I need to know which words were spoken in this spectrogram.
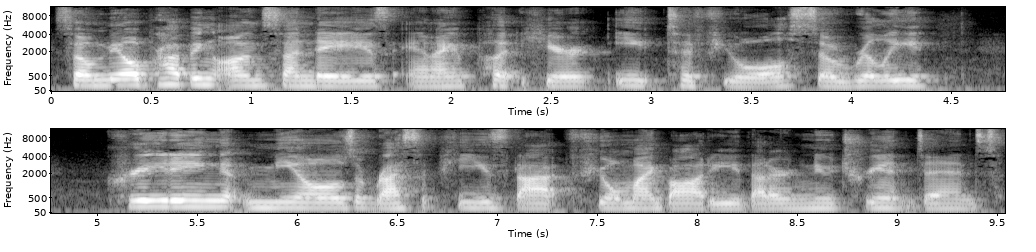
So meal prepping on Sundays, and I put here eat to fuel. So really creating meals, recipes that fuel my body, that are nutrient dense,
